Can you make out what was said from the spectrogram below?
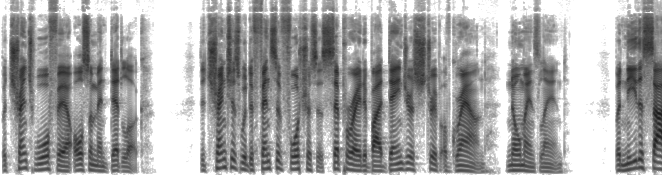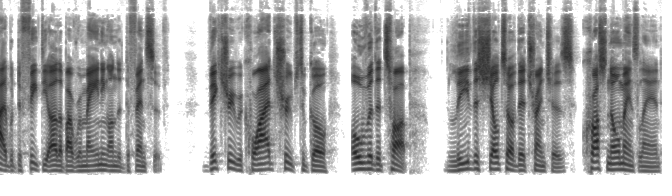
But trench warfare also meant deadlock. The trenches were defensive fortresses separated by a dangerous strip of ground, no man's land. But neither side would defeat the other by remaining on the defensive. Victory required troops to go over the top, leave the shelter of their trenches, cross no man's land,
